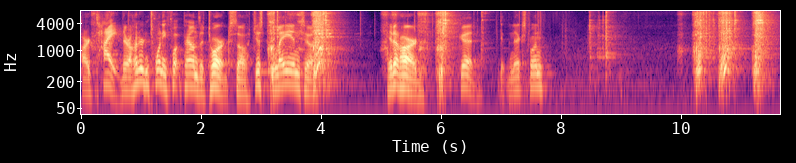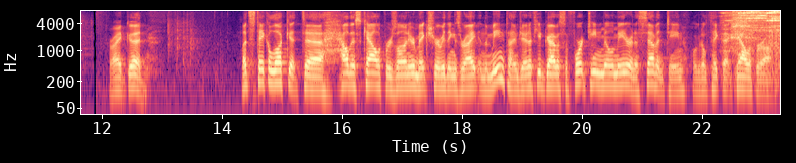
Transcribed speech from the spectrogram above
are tight. They're 120 foot-pounds of torque, so just lay into it. Hit it hard. Good. Get the next one. All right, good. Let's take a look at uh, how this caliper's on here, make sure everything's right. In the meantime, Jen, if you'd grab us a 14 millimeter and a 17, we'll take that caliper off.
